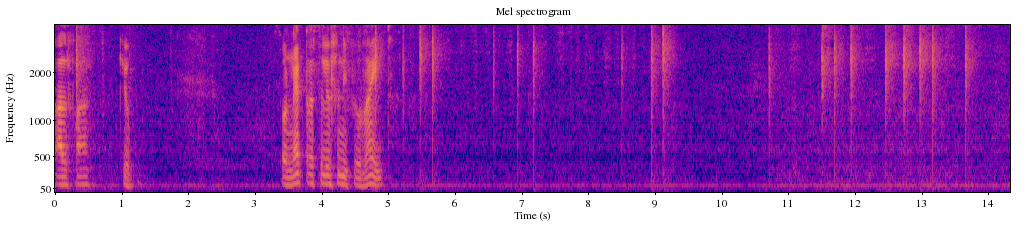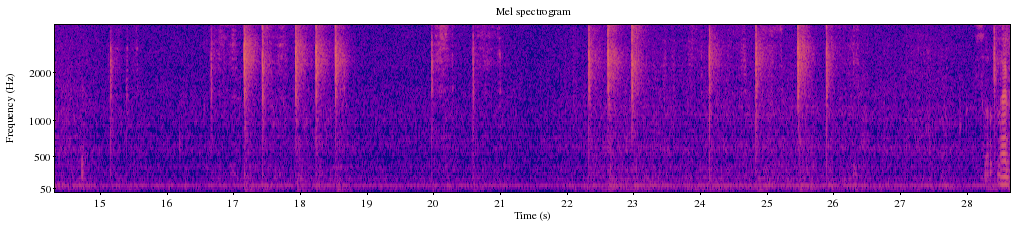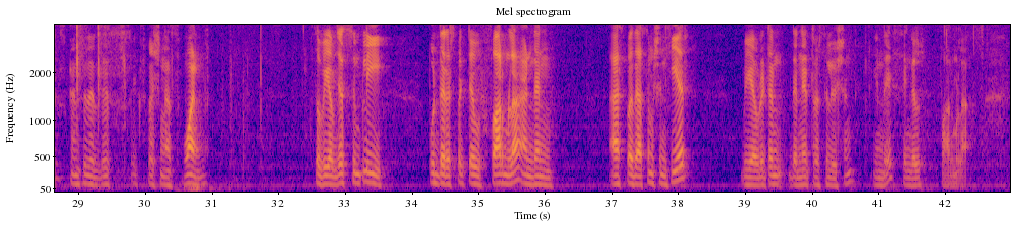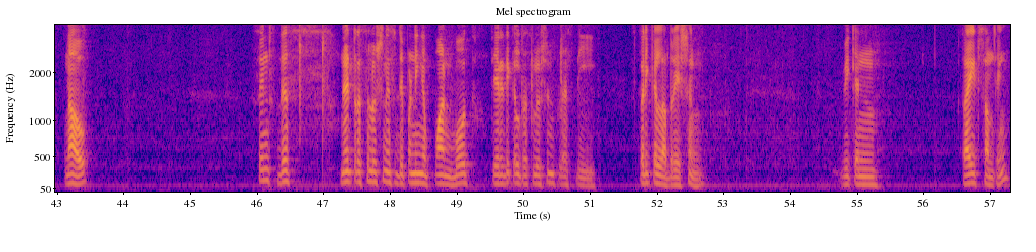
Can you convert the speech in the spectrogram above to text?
alpha cube. So, net resolution if you write So, let us consider this expression as 1. So, we have just simply put the respective formula and then as per the assumption here we have written the net resolution in the single formula. Now, since this net resolution is depending upon both theoretical resolution plus the spherical aberration, we can write something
